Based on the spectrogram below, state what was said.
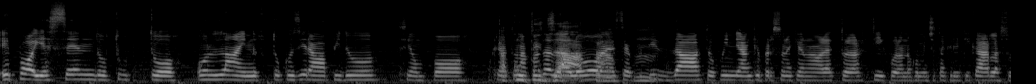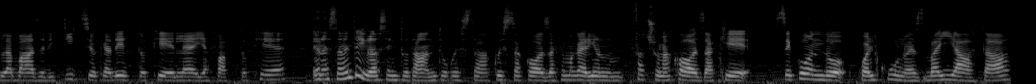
E poi essendo tutto online, tutto così rapido, si è un po' creata una cosa da alone, si è Mm. acutizzato, quindi anche persone che non hanno letto l'articolo hanno cominciato a criticarla sulla base di tizio che ha detto che lei ha fatto che. E onestamente io la sento tanto questa, questa cosa, che magari io faccio una cosa che secondo qualcuno è sbagliata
